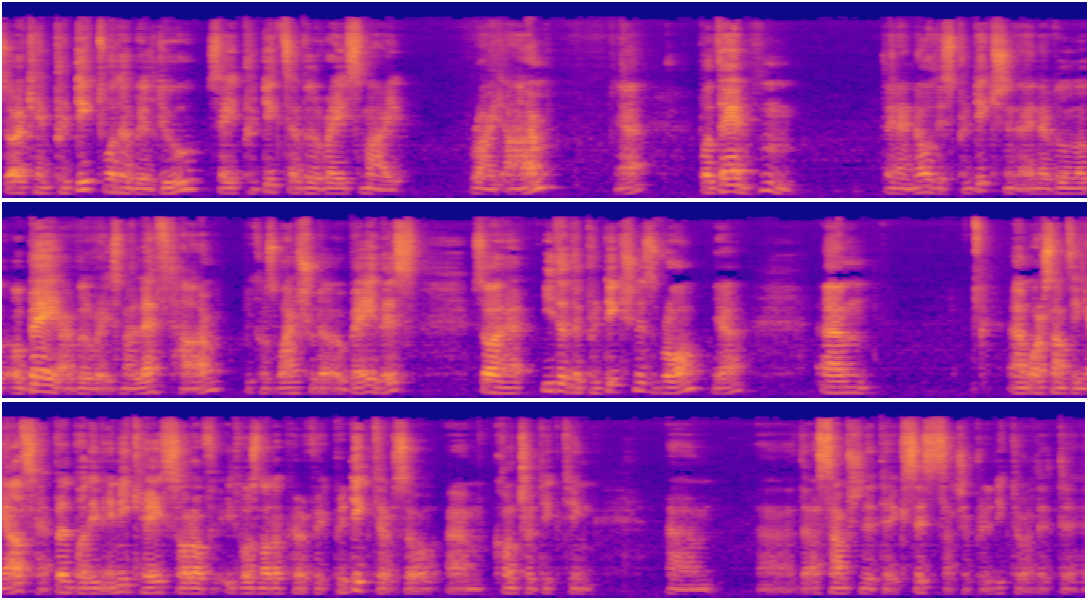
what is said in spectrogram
So I can predict what I will do. Say it predicts I will raise my right arm. Yeah? But then, hmm, then I know this prediction and I will not obey, I will raise my left arm because why should I obey this? So either the prediction is wrong, yeah, um, um, or something else happened. But in any case, sort of, it was not a perfect predictor. So um, contradicting um, uh, the assumption that there exists such a predictor, that the,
